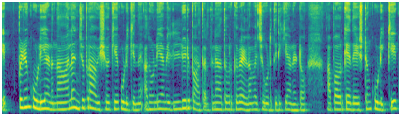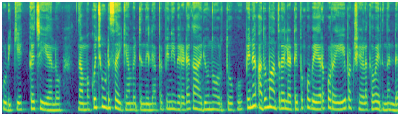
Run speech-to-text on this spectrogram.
എപ്പോഴും കുളിയാണ്. നാലഞ്ചു പ്രാവശ്യമൊക്കെയാണ് കുളിക്കുന്നത്. അതുകൊണ്ട് ഞാൻ വലിയൊരു പാത്രത്തിനകത്ത് അവർക്ക് വെള്ളം വെച്ച് കൊടുത്തിരിക്കുകയാണ് കേട്ടോ. അപ്പോൾ അവർക്ക് യഥേഷ്ടം കുളിക്കുകയും കുടിക്കുകയൊക്കെ ചെയ്യാമല്ലോ നമുക്ക് ചൂട് സഹിക്കാൻ പറ്റുന്നില്ല. അപ്പോൾ പിന്നെ ഇവരുടെ കാര്യം ഒന്ന് ഓർത്ത് നോക്കൂ. പിന്നെ അതുമാത്രമല്ല കേട്ടോ ഇപ്പോൾ വേറെ കുറേ പക്ഷികളൊക്കെ വരുന്നുണ്ട്.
